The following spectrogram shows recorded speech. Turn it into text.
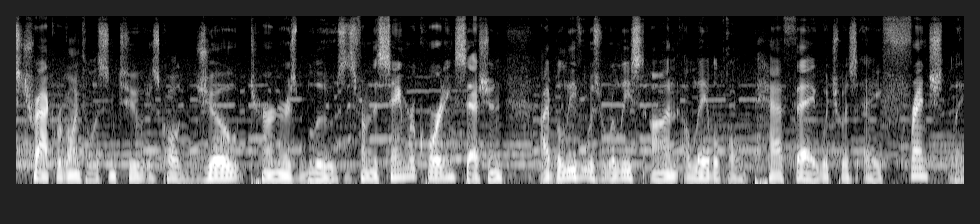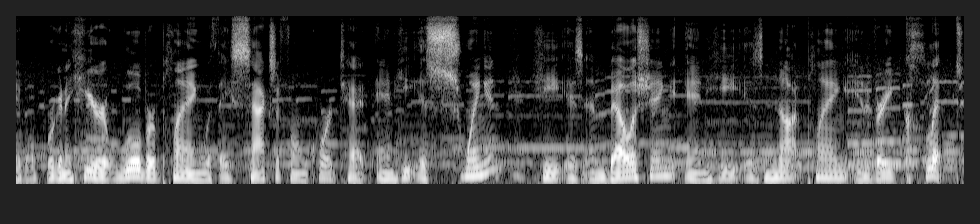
Next track we're going to listen to is called Joe Turner's Blues. It's from the same recording session. I believe it was released on a label called Pathé, which was a French label. We're going to hear Wilbur playing with a saxophone quartet, and he is swinging, he is embellishing, and he is not playing in a very clipped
